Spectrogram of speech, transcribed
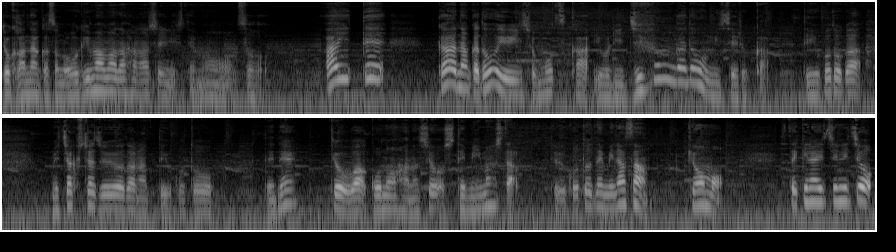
とかなんかそのおぎままの話にしてもそう。相手がなんかどういう印象を持つかより自分がどう見せるかっていうことがめちゃくちゃ重要だなっていうことでね今日はこのお話をしてみました。ということで皆さん今日も素敵な一日を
